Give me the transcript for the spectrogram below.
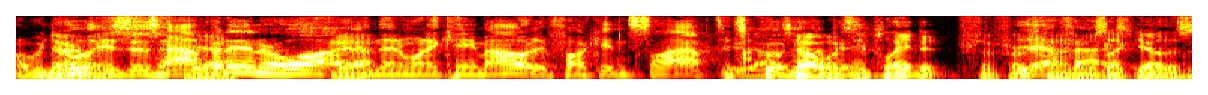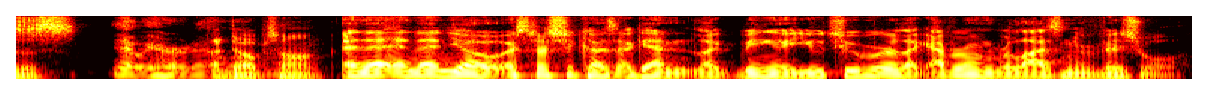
are we doing is this happening Yeah. or what? Yeah. And then when it came out, it fucking slapped. It's dude. I cool. No, happy. once he played it for the first Yeah, time, it was like, yo, this is Yeah, we heard it. a dope song. And then, and then, yo, especially because again, like being a YouTuber, like everyone relies on your visual.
